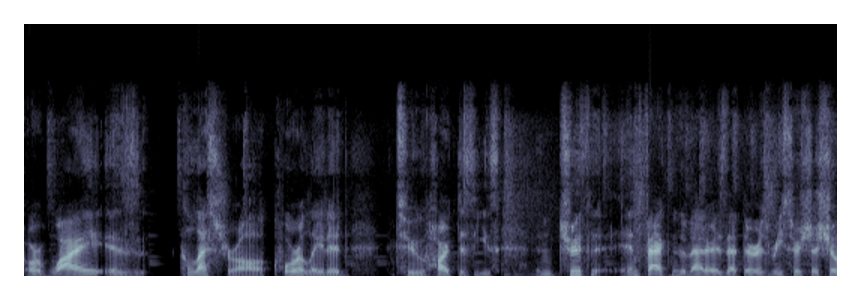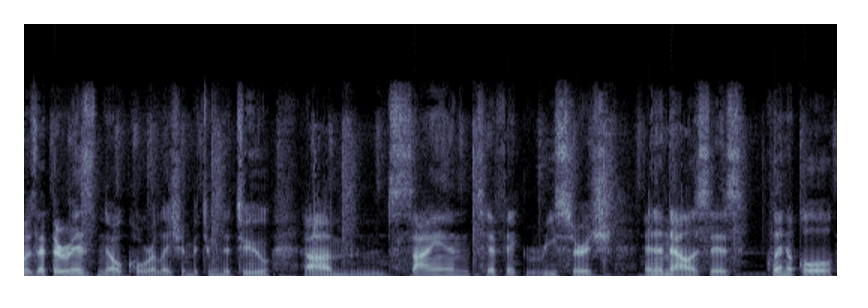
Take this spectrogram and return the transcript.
or why is cholesterol correlated to heart disease? In truth, in fact, of the matter is that there is research that shows that there is no correlation between the two. Um, scientific research and analysis, clinical,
